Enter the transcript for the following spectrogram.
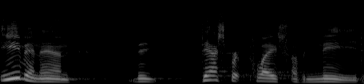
even in the desperate place of need,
